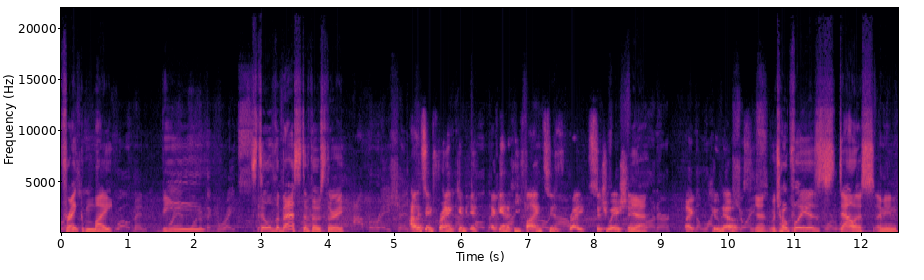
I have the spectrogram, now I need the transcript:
Frank might be still the best of those three. I would say Frank can if, again if he finds his right situation. Yeah. Like who knows? Yeah, which hopefully is Dallas. I mean,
